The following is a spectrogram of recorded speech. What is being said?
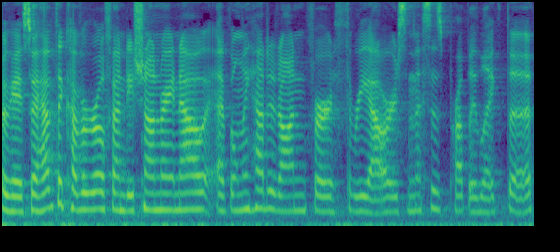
Okay, so I have the CoverGirl foundation on right now. I've only had it on for three hours, and this is probably like the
